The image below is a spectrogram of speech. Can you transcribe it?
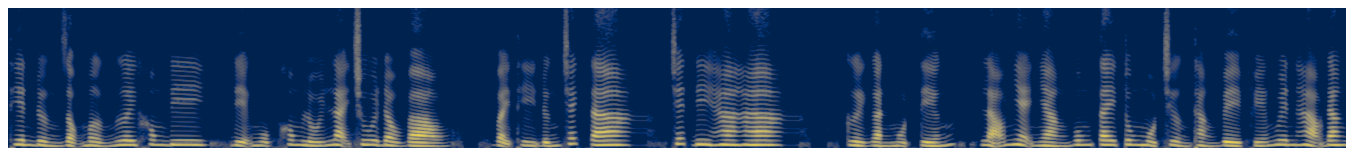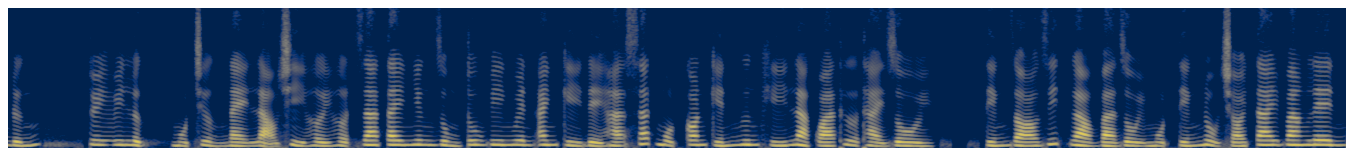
Thiên đường rộng mở ngươi không đi, địa ngục không lối lại chui đầu vào. Vậy thì đứng trách ta, chết đi ha ha cười gần một tiếng, lão nhẹ nhàng vung tay tung một trường thẳng về phía Nguyên Hạo đang đứng. Tuy uy lực, một trưởng này lão chỉ hời hợt ra tay nhưng dùng tu vi Nguyên Anh kỳ để hạ sát một con kiến ngưng khí là quá thừa thải rồi. Tiếng gió rít gào và rồi một tiếng nổ chói tai vang lên,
